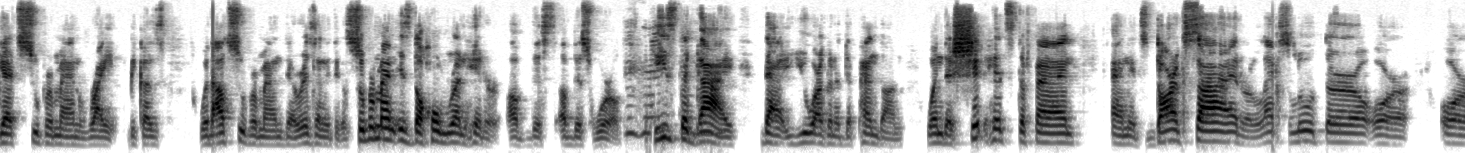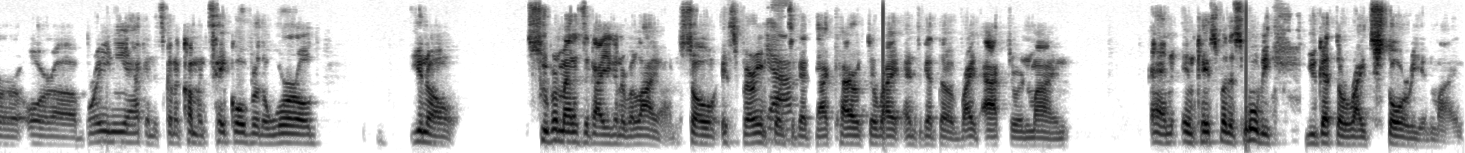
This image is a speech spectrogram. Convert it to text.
get Superman right because without Superman, there is anything. Superman is the home run hitter of this of this world. Mhm, He's the guy that you are gonna depend on. When the shit hits the fan and it's Darkseid or Lex Luthor or or or a Brainiac and it's gonna come and take over the world, you know, Superman is the guy you're gonna rely on. So it's very important Yeah. to get that character right and to get the right actor in mind. And in case for this movie, you get the right story in mind.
